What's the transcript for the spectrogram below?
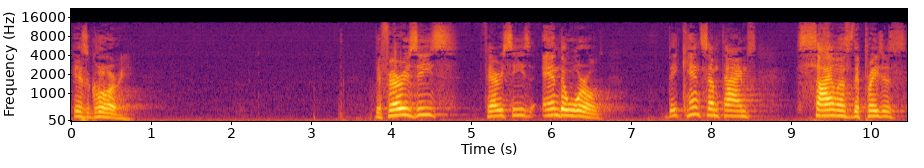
his glory. The Pharisees, Pharisees and the world, they can sometimes silence the praises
